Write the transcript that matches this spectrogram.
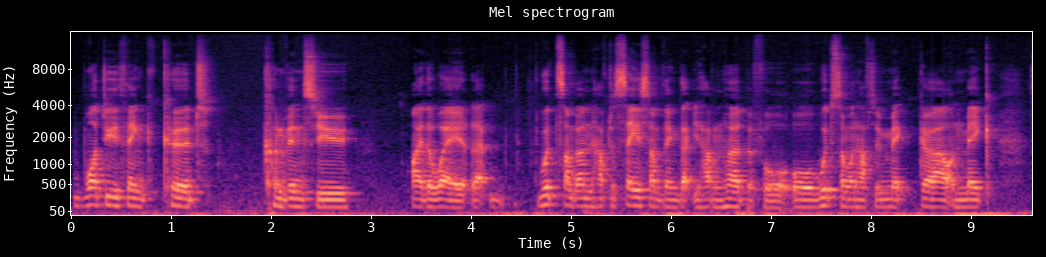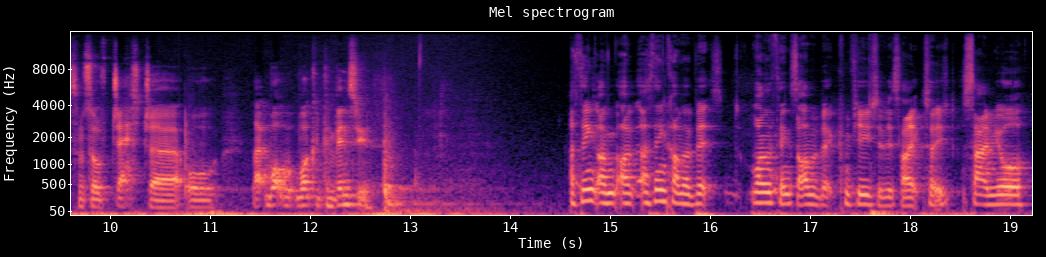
what do you think could convince you either way? Like, would someone have to say something that you haven't heard before, or would someone have to make go out and make some sort of gesture, or like what what could convince you? I think I'm. I I think I'm a bit. One of the things that I'm a bit confused with is like, so Sam, you're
